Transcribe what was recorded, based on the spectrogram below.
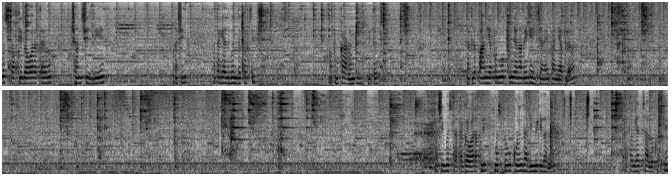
मस्त आपली गवार आता छान शिजली आहे. अशी. आता गॅस बंद करते. आपण काढून घेऊ इथं. त्यातलं पाणी आपण ओतून देणार आहे घ्यायचं नाही पाणी आपल्याला. अशी मस्त आता गवार आपली मस्त उकळून झाली मीठ घालून. आता गॅस चालू करते.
